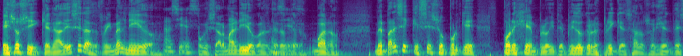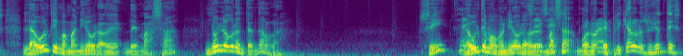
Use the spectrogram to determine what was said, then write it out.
Eso sí, que nadie se la rime el nido. Así es. Porque se arma el lío con el terutero. Bueno, me parece que es eso, porque, por ejemplo, y te pido que lo expliques a los oyentes, la última maniobra de, de Massa, no logro entenderla. ¿Sí? Sí. La última maniobra Sí, de sí, Massa. Bueno, explicarle a los oyentes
